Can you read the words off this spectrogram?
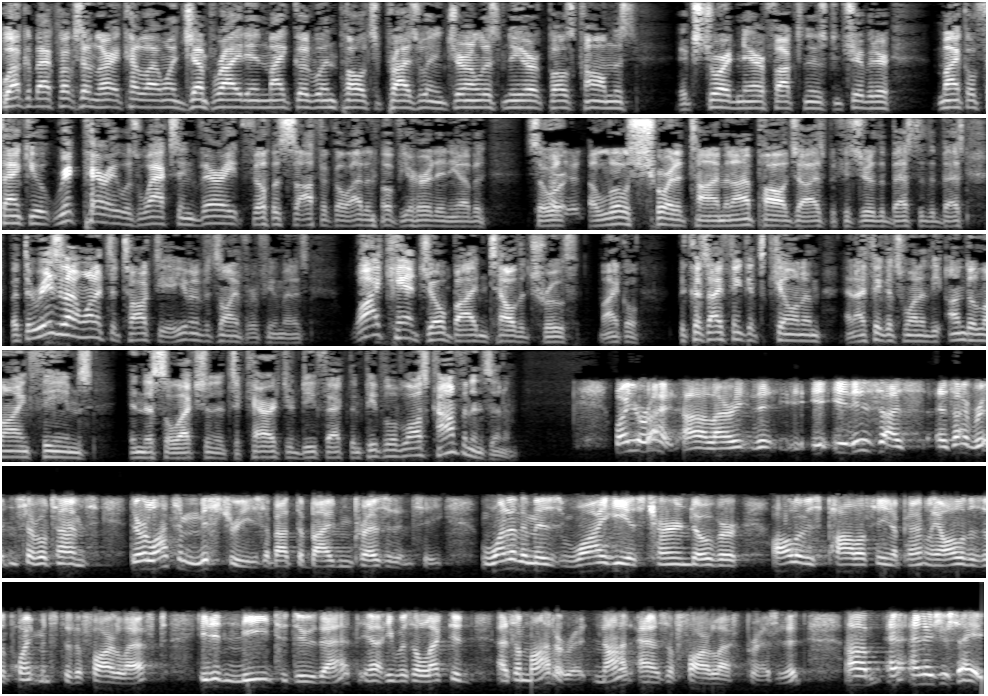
Welcome back, folks. I'm Larry Kudlow. I want to jump right in. Mike Goodwin, Pulitzer Prize winning journalist, New York Post columnist, extraordinaire, Fox News contributor. Michael, thank you. Rick Perry was waxing very philosophical. I don't know if you heard any of it. So we're a little short of time, and I apologize because you're the best of the best. But the reason I wanted to talk to you, even if it's only for a few minutes, why can't Joe Biden tell the truth, Michael? Because I think it's killing him, and I think it's one of the underlying themes in this election. It's a character defect, and people have lost confidence in him. Well, you're right, uh, Larry. It is as as I've written several times. There are lots of mysteries about the Biden presidency. One of them is why he has turned over all of his policy and apparently all of his appointments to the far left. He didn't need to do that. Uh, he was elected as a moderate, not as a far left president. Um, and, and as you say,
